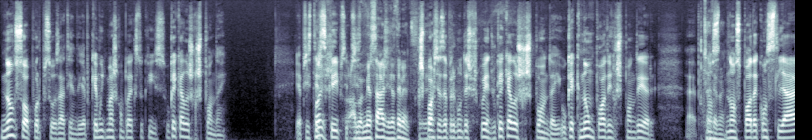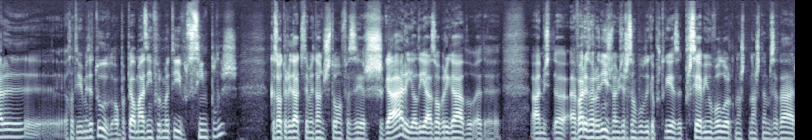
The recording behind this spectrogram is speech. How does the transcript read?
não só pôr pessoas a atender, porque é muito mais complexo do que isso. O que é que elas respondem? É preciso ter pois, scripts. É preciso... Há uma mensagem, exatamente. Respostas a perguntas frequentes. O que é que elas respondem? O que é que não podem responder? Ah, porque não se, não se, pode aconselhar eh, relativamente a tudo. Há um papel mais informativo, simples, que as autoridades também não nos estão a fazer chegar, e aliás, obrigado a, a, a, a vários organismos da Administração Pública Portuguesa que percebem o valor que nós, nós estamos a dar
